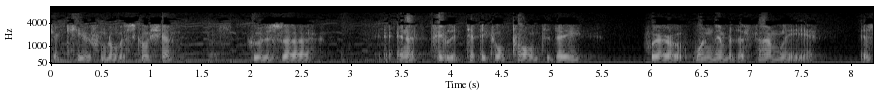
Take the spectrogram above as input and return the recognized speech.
Shakir from Nova Scotia, who's uh, in a fairly typical problem today, where one member of the family is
